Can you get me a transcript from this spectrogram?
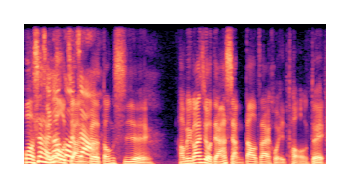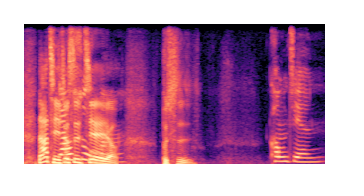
我好像还漏讲结构构造一个东西耶。好，没关系，我等一下想到再回头。对，那它其实就是雕塑借由吗？不是。空间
